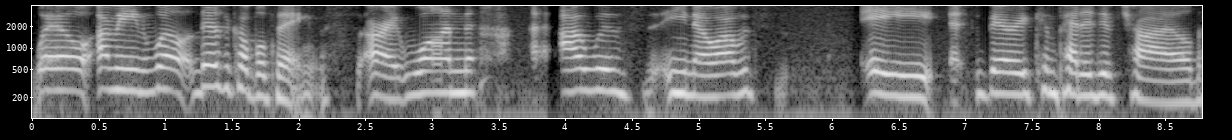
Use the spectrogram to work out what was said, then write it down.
Well, I mean, well, there's a couple things. All right, one, I was, you know, I was a very competitive child,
